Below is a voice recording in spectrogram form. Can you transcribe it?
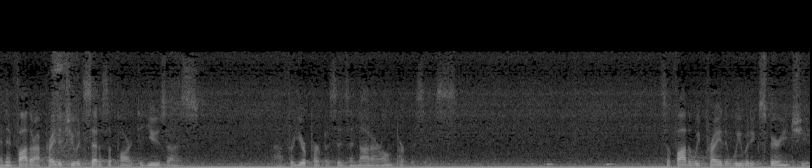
And then, Father, I pray that you would set us apart to use us uh, for your purposes and not our own purposes. So, Father, we pray that we would experience you.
